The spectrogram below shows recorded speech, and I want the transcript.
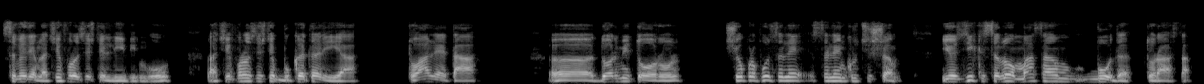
să vedem la ce folosește living-ul, la ce folosește bucătăria, toaleta, uh, dormitorul și eu propun să le, să le încrucișăm. Eu zic să luăm masa în budă, tura asta.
